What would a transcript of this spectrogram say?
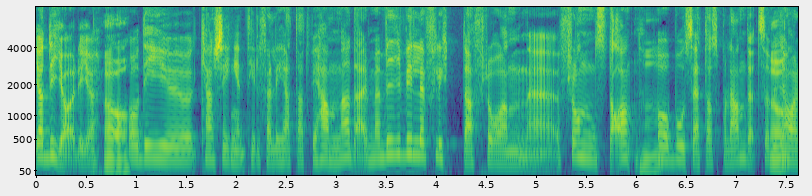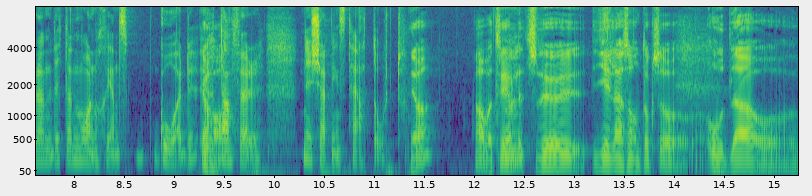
Ja, det gör det ju. Ja. Och det är ju kanske ingen tillfällighet att vi hamnar där. Men vi ville flytta från, eh, från stan och bosätta oss på landet. Så Mm. Ja. vi har en liten månskensgård Jaha. utanför Nyköpings tätort. Ja, ja vad trevligt. Så du gillar sånt också? Odla och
